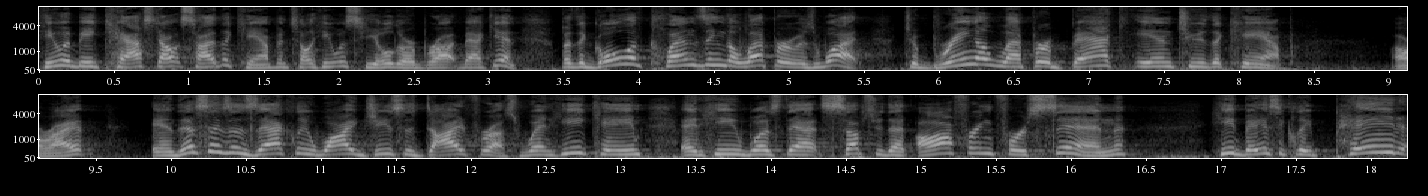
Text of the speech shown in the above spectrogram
he would be cast outside the camp until he was healed or brought back in. But the goal of cleansing the leper was what? To bring a leper back into the camp. All right? And this is exactly why Jesus died for us. When he came and he was that substitute, that offering for sin, he basically paid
